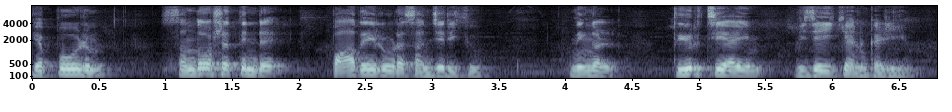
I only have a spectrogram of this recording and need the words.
എപ്പോഴും സന്തോഷത്തിന്റെ പാതയിലൂടെ സഞ്ചരിക്കൂ. നിങ്ങൾ തീർച്ചയായും വിജയിക്കാൻ കഴിയും.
